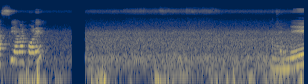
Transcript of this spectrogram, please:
আসছি আবার পরে। আরে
